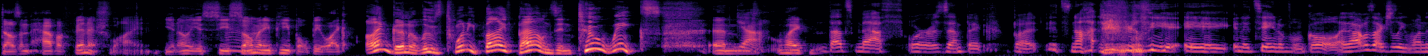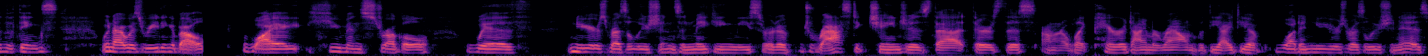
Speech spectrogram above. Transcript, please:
doesn't have a finish line. You know, you see mm. so hmm. many people be like, I'm gonna lose 25 pounds in two weeks. And yeah, like, that's meth or Ozempic, but it's not really a, an attainable goal. And that was actually one of the things when I was reading about why humans struggle with New Year's resolutions and making these sort of drastic changes that there's this, I don't know, like paradigm around with the idea of what a New Year's resolution is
